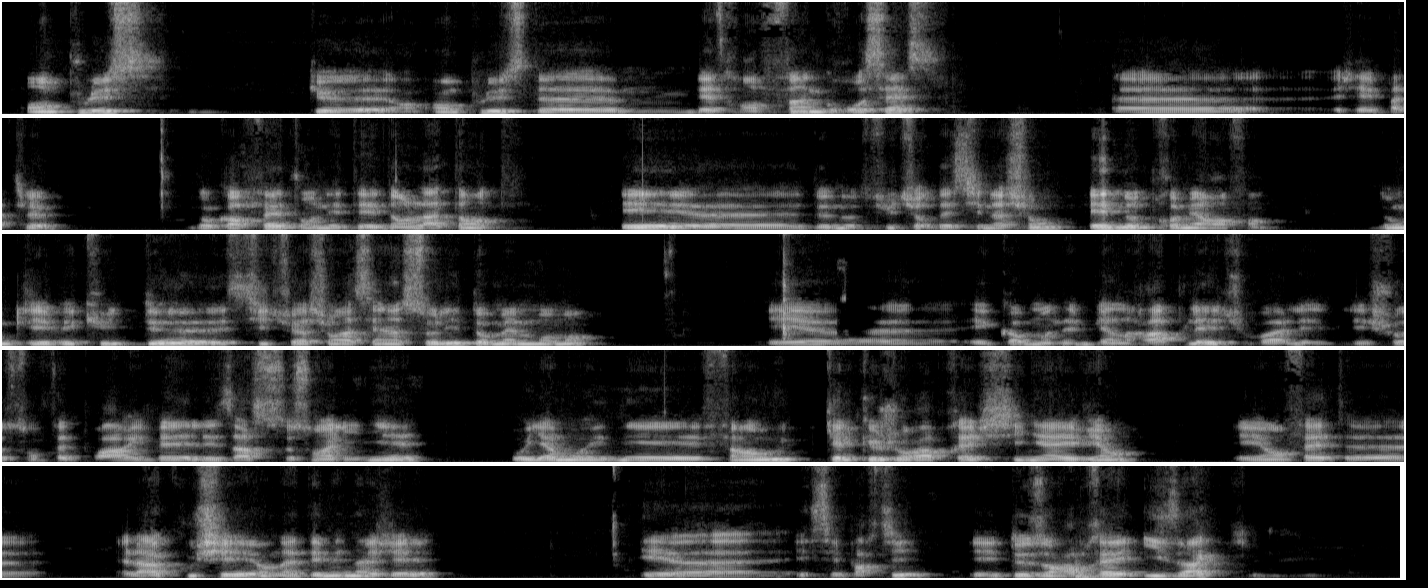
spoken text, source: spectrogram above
en plus que, en plus de- d'être en fin de grossesse, euh, j'avais pas de club. Donc, en fait, on était dans l'attente et euh, de notre future destination et de notre premier enfant. Donc j'ai vécu deux situations assez insolites au même moment. Et, euh, comme on aime bien le rappeler, tu vois, les, choses sont faites pour arriver, les as se sont alignés. Oyamo est né fin août, quelques jours après, je signe à Evian. Et en fait, euh, elle a accouché, on a déménagé et c'est parti. Et deux ans après, Isaac,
